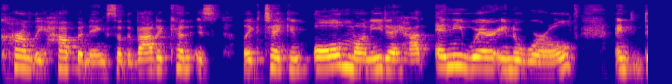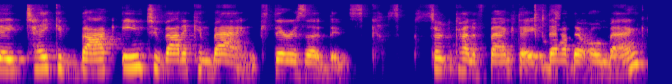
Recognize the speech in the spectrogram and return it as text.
currently happening. So the Vatican is like taking all money they had anywhere in the world, and they take it back into Vatican Bank. There is a it's certain kind of bank they they have their own bank.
